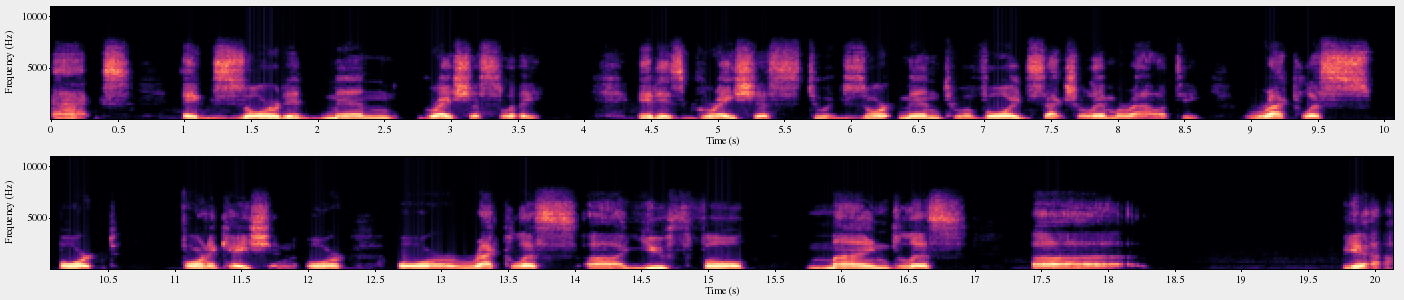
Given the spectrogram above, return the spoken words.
Acts, exhorted men graciously. It is gracious to exhort men to avoid sexual immorality, reckless sport, fornication, or or reckless, uh, youthful, mindless, uh, yeah,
